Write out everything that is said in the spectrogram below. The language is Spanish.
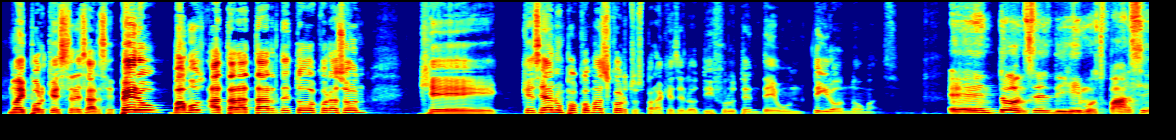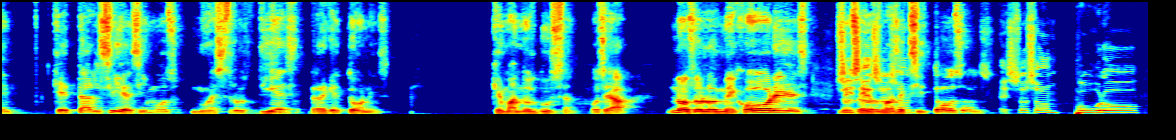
no hay por qué estresarse. Pero vamos a tratar de todo corazón que, que sean un poco más cortos para que se los disfruten de un tirón nomás. Entonces dijimos, parce, ¿qué tal si decimos nuestros 10 reggaetones que más nos gustan? O sea, no son los mejores, no sí, son los más son- exitosos. Estos son puro,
